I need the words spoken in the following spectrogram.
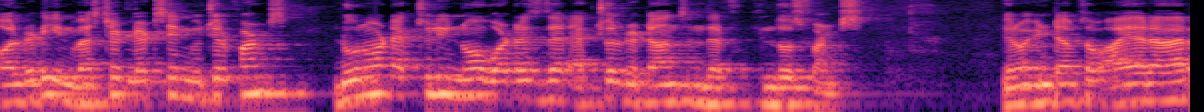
already invested, let's say in mutual funds, do not actually know what is their actual returns in their in those funds. You know in terms of IRR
